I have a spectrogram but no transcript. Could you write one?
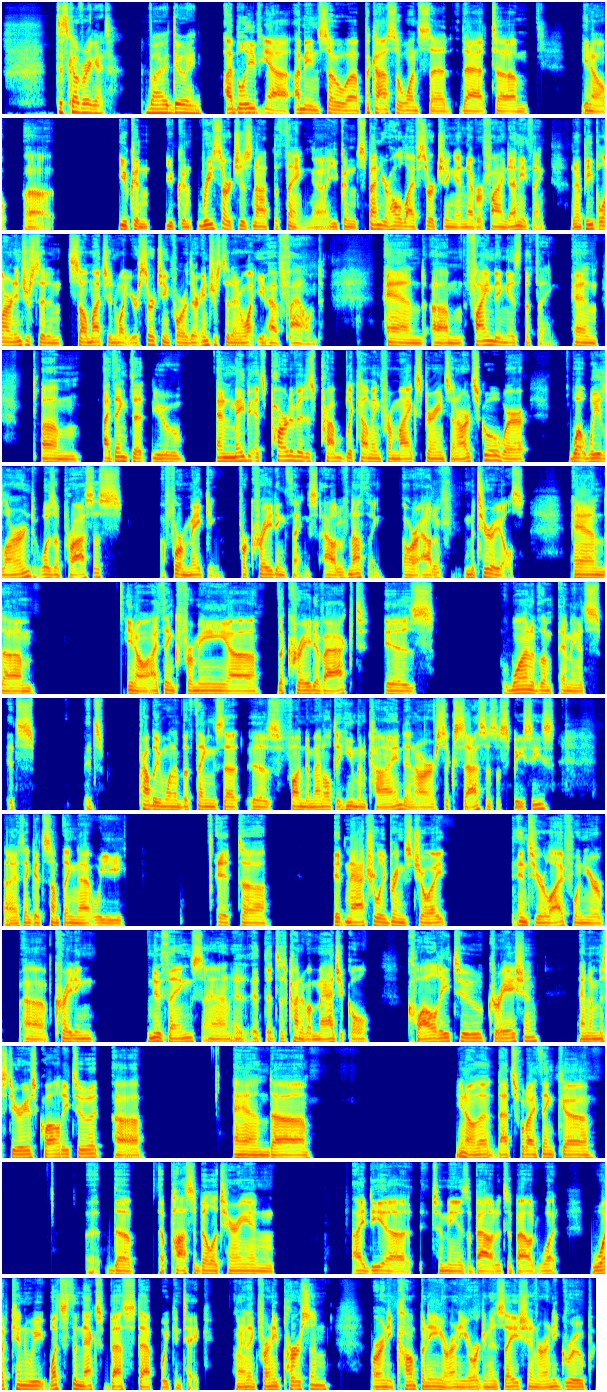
discovering it by doing. I believe, yeah. I mean, so uh, Picasso once said that um, you know uh, you can you can research is not the thing. Uh, you can spend your whole life searching and never find anything. And if people aren't interested in so much in what you're searching for, they're interested in what you have found. And um, finding is the thing. And um, I think that you, and maybe it's part of it is probably coming from my experience in art school, where what we learned was a process for making, for creating things out of nothing or out of materials. And um, you know, I think for me, uh, the creative act is one of the. I mean, it's it's it's probably one of the things that is fundamental to humankind and our success as a species. And I think it's something that we it uh, it naturally brings joy into your life when you're uh, creating new things, and it, it, it's kind of a magical quality to creation and a mysterious quality to it. Uh, and uh, you know that that's what I think uh, uh, the the possibilitarian idea to me is about. It's about what what can we what's the next best step we can take. And I think for any person or any company or any organization or any group,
